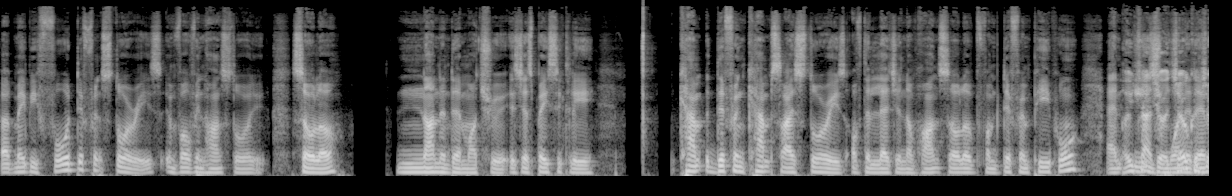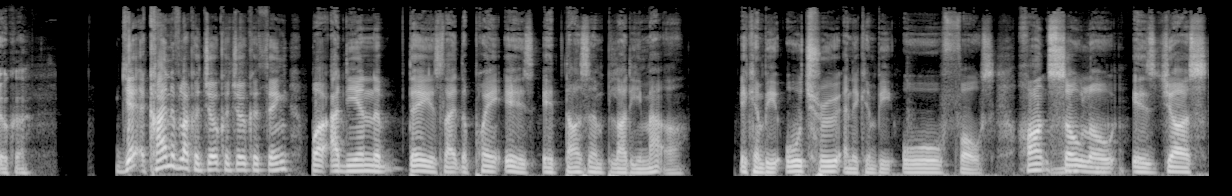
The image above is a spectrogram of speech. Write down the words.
uh, maybe four different stories involving Han story, Solo. None of them are true. It's just basically camp different campsite stories of the legend of Han Solo from different people, and oh, you trying each to do a one of Joker them- Joker? yeah, kind of like a Joker Joker thing, but at the end of the day, it's like the point is it doesn't bloody matter. It can be all true and it can be all false. Han Solo is just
